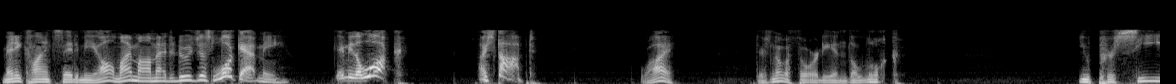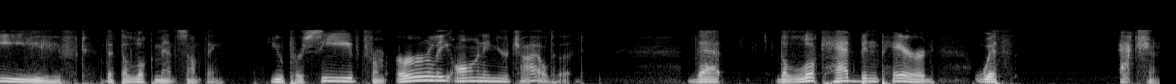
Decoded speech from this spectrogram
Many clients say to me, All my mom had to do is just look at me. Gave me the look. I stopped. Why? There's no authority in the look. You perceived that the look meant something. You perceived from early on in your childhood that the look had been paired with action.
